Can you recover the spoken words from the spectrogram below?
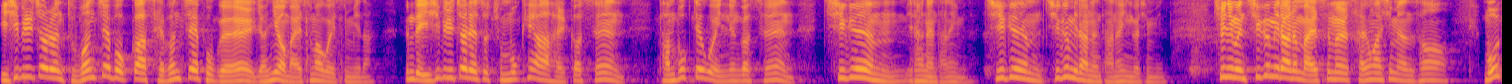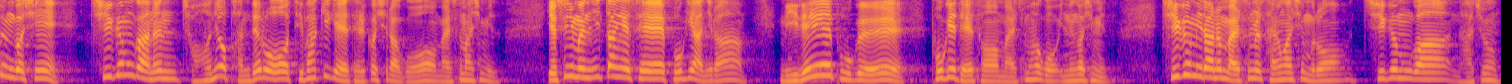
21절은 두 번째 복과 세 번째 복을 연이어 말씀하고 있습니다. 그런데 21절에서 주목해야 할 것은 반복되고 있는 것은 지금이라는 단어입니다. 지금, 지금이라는 단어인 것입니다. 주님은 지금이라는 말씀을 사용하시면서 모든 것이 지금과는 전혀 반대로 뒤바뀌게 될 것이라고 말씀하십니다. 예수님은 이 땅에서의 복이 아니라 미래의 복을 복에 대해서 말씀하고 있는 것입니다. 지금이라는 말씀을 사용하시므로 지금과 나중,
